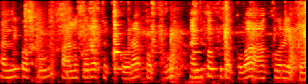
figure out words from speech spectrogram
కందిపప్పు పాలకూర చుక్కకూర పప్పు. కందిపప్పు తక్కువ ఆకుకూర ఎక్కువ.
